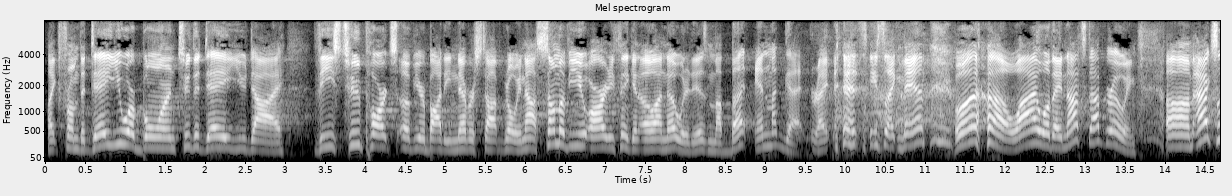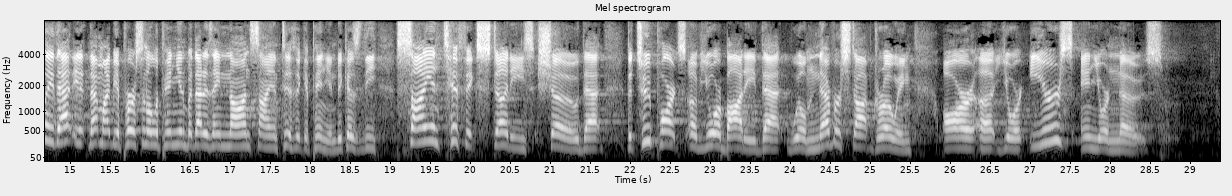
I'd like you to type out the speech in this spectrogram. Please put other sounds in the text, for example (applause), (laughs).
Like from the day you are born to the day you die, these two parts of your body never stop growing. Now, some of you are already thinking, oh, I know what it is my butt and my gut, right? (laughs) He's like, man, why will they not stop growing? Um, actually, that, that might be a personal opinion, but that is a non scientific opinion because the scientific studies show that the two parts of your body that will never stop growing are uh, your ears and your nose.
